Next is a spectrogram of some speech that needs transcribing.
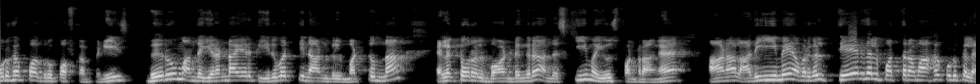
முருகப்பா குரூப் ஆஃப் கம்பெனிஸ் வெறும் அந்த இரண்டாயிரத்தி இருபத்தி நான்கில் மட்டும்தான் எலக்டோரல் பாண்டுங்கிற அந்த ஸ்கீமை யூஸ் பண்றாங்க. ஆனால் அதையுமே அவர்கள் தேர்தல் பத்திரமாக கொடுக்கல.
